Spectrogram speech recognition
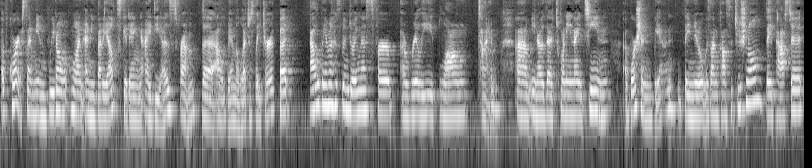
Of course. I mean, we don't want anybody else getting ideas from the Alabama legislature, but Alabama has been doing this for a really long time. Um, you know, the 2019 abortion ban, they knew it was unconstitutional, they passed it.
